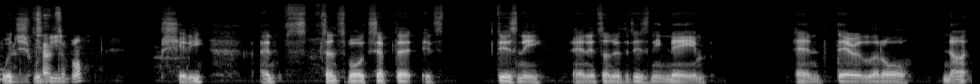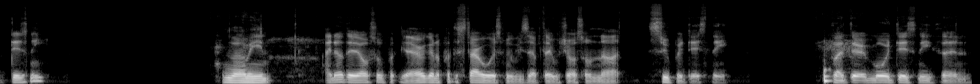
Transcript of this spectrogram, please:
which Mm, would be- Shitty and sensible, except that it's Disney, and it's under the Disney name, and they're a little not Disney. No, I mean, I know they also put they're going to put the Star Wars movies up there, which are also not super Disney, but they're more Disney than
